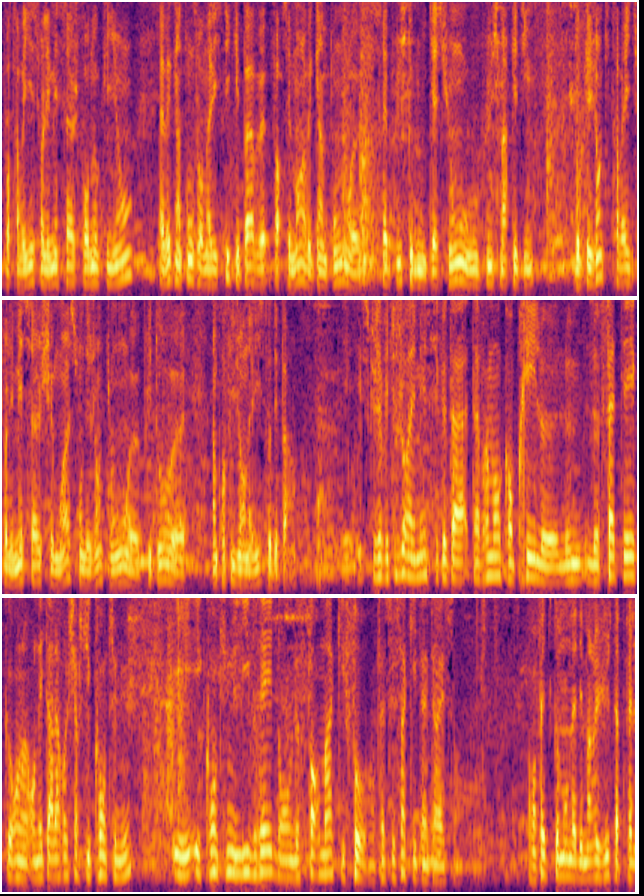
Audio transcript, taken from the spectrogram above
pour travailler sur les messages pour nos clients avec un ton journalistique et pas forcément avec un ton euh, qui serait plus communication ou plus marketing. Donc les gens qui travaillent sur les messages chez moi sont des gens qui ont euh, plutôt euh, un profil journaliste au départ. Et ce que j'avais toujours aimé, c'est que tu as, as, vraiment compris le, le, le fait qu'on on était à la recherche du contenu et, et contenu livré dans le format qu'il faut. Enfin, c'est ça qui est intéressant. En fait, comme on a démarré juste après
